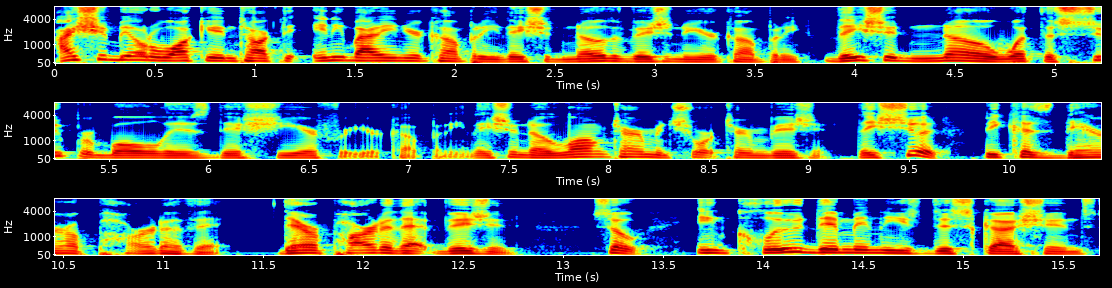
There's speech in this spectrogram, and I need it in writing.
I should be able to walk in and talk to anybody in your company. They should know the vision of your company. They should know what the Super Bowl is this year for your company. They should know long term and short term vision. They should because they're a part of it. They're a part of that vision. So include them in these discussions.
